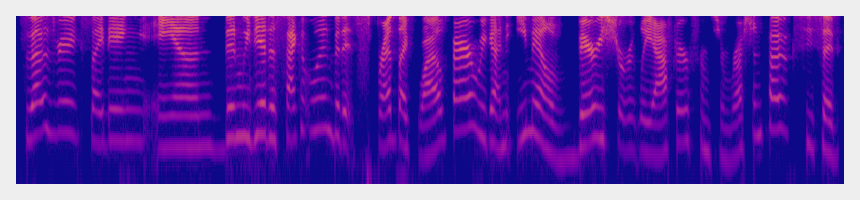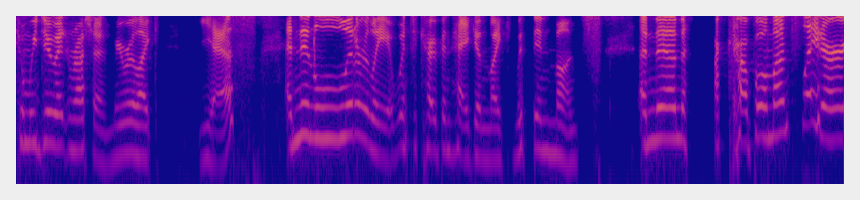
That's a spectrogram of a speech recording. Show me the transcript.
so that was very exciting. And then we did a second one, but it spread like wildfire. We got an email very shortly after from some Russian folks who said, Can we do it in Russian? We were like, Yes. And then literally it went to Copenhagen like within months. And then a couple months later,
